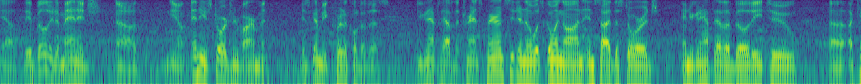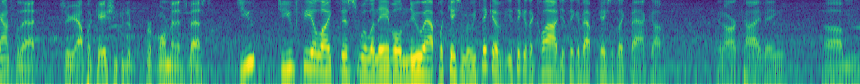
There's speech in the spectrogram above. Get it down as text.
Yeah, the ability to manage, uh, you know, any storage environment is going to be critical to this. You're going to have to have the transparency to know what's going on inside the storage, and you're going to have to have the ability to uh, account for that so your application can perform at its best. Do you do you feel like this will enable new applications? Mean, we think of you think of the cloud, you think of applications like backup and archiving, um,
